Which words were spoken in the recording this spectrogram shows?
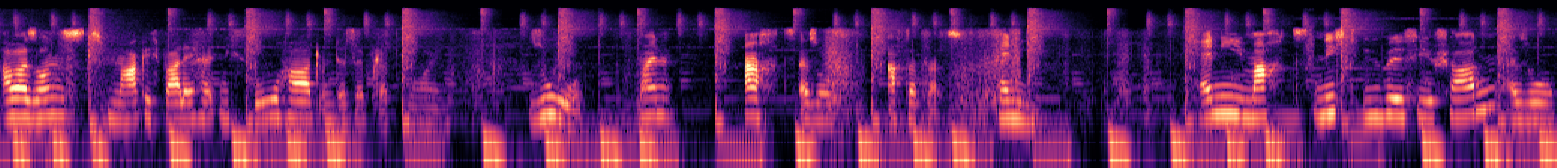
Aber sonst mag ich Barley halt nicht so hart und deshalb Platz 9. So, mein 8, also 8. Platz. Henny. Annie macht nicht übel viel Schaden, also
